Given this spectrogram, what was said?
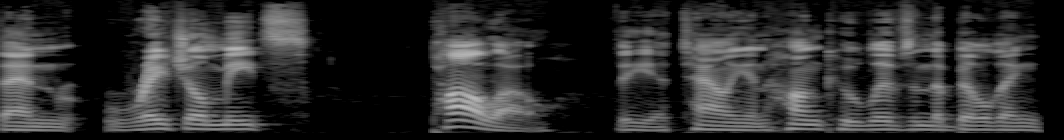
then Rachel meets Paulo, the Italian hunk who lives in the building,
